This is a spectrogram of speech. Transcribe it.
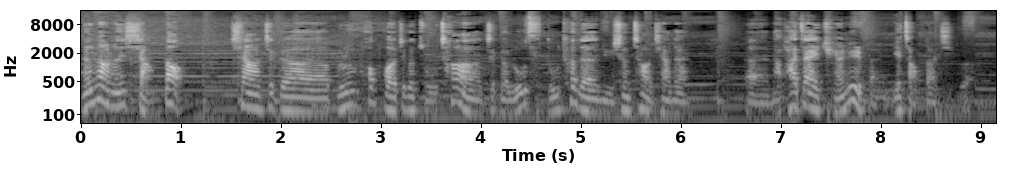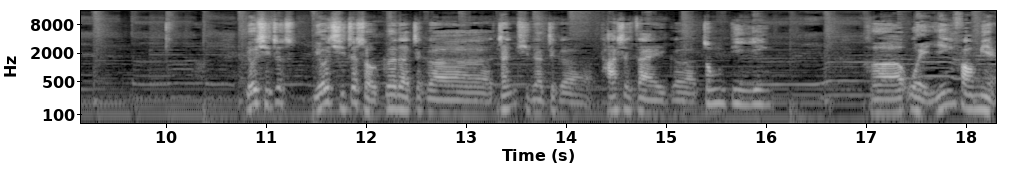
能让人想到像这个 Blue Pop 这个主唱这个如此独特的女生唱腔呢？呃，哪怕在全日本也找不到几个。尤其这尤其这首歌的这个整体的这个，它是在一个中低音和尾音方面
